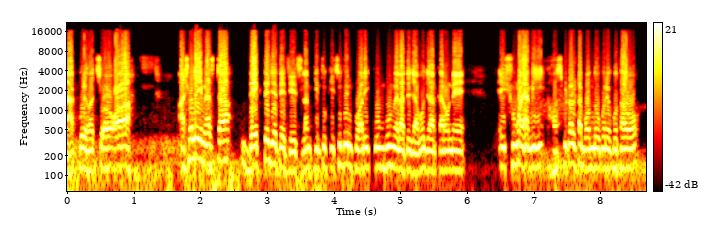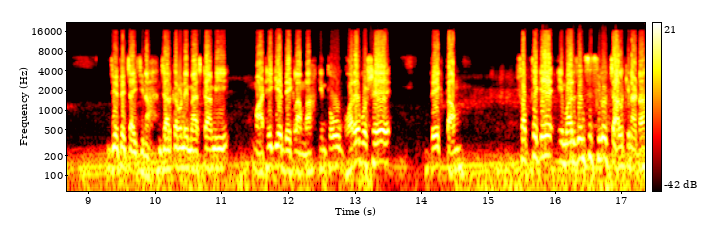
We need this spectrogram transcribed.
নাগপুরে হচ্ছে। আসলে এই ম্যাচটা দেখতে যেতে চেয়েছিলাম, কিন্তু কিছুদিন পরই কুম্ভ মেলাতে যাব, যার কারণে এই সময় আমি হসপিটালটা বন্ধ করে কোথাও যেতে চাইছি না। যার কারণে ম্যাচটা আমি মাঠে গিয়ে দেখলাম না। কিন্তু ঘরে বসে দেখতাম। সব থেকে ইমার্জেন্সি ছিল চাল কেনাটা,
